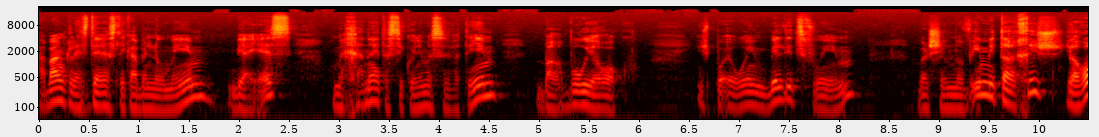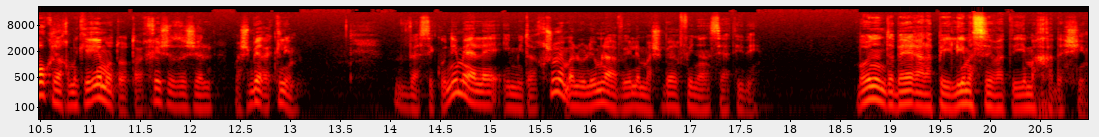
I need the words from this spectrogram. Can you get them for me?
הבנק להסדר סליקה בינלאומיים, BIS, הוא מכנה את הסיכונים הסביבתיים ברבור ירוק. יש פה אירועים בלתי צפויים, אבל שהם נובעים מתרחיש ירוק שאנחנו מכירים אותו, תרחיש הזה של משבר אקלים. והסיכונים האלה, אם יתרחשו, הם עלולים להביא למשבר פיננסי עתידי. בואו נדבר על הפעילים הסביבתיים החדשים.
